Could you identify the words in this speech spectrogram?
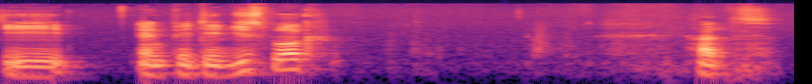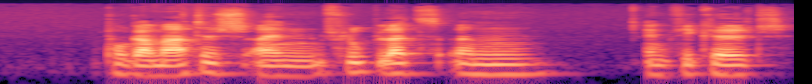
Die NPD Duisburg hat programmatisch ein Flugblatt ähm, entwickelt,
